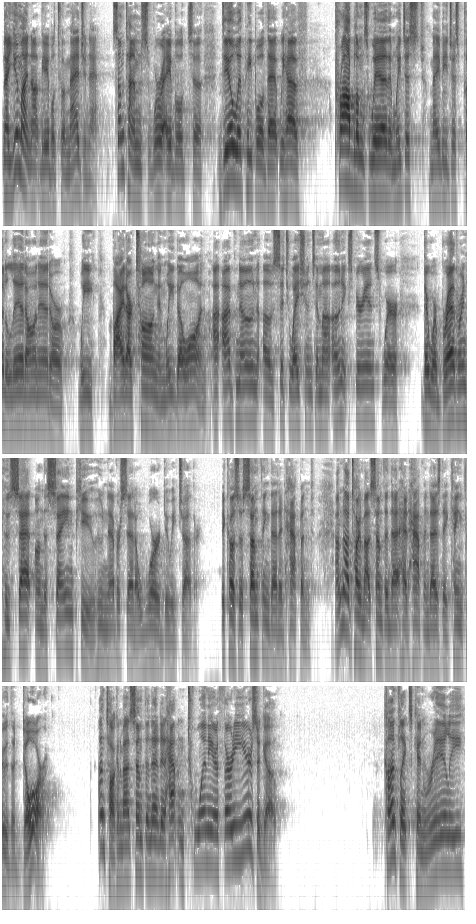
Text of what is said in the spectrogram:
Now, you might not be able to imagine that. Sometimes we're able to deal with people that we have problems with and we just maybe just put a lid on it or we bite our tongue and we go on. I, have known of situations in my own experience where there were brethren who sat on the same pew who never said a word to each other because of something that had happened. I'm not talking about something that had happened as they came through the door. I'm talking about something that had happened 20 or 30 years ago. Conflicts can really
